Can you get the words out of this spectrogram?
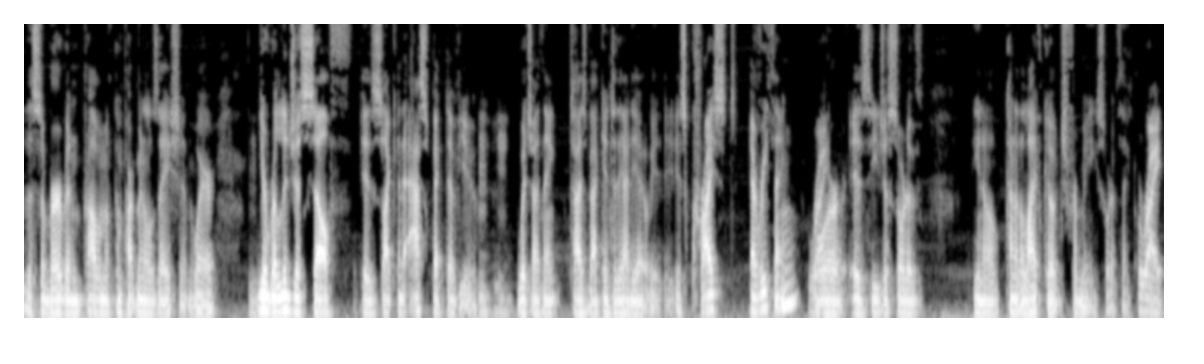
the suburban problem of compartmentalization, where Mhm. your religious self is like an aspect of you, Mhm. which I think ties back into the idea: is Christ everything, Right. or is he just sort of you know kind of the life coach for me, sort of thing? Right.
